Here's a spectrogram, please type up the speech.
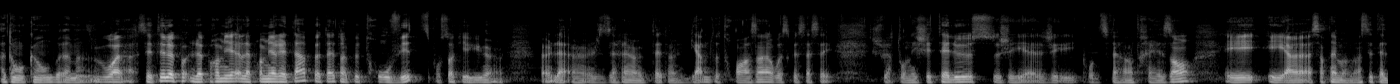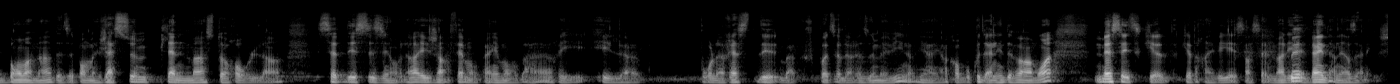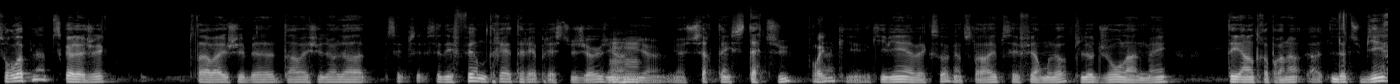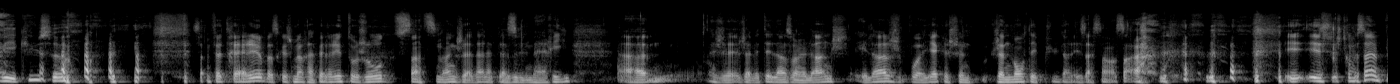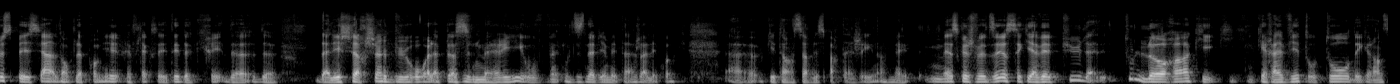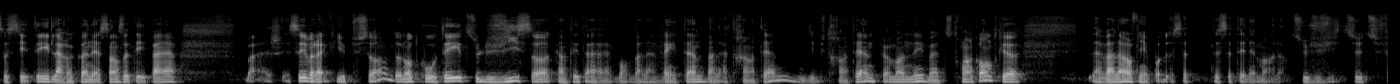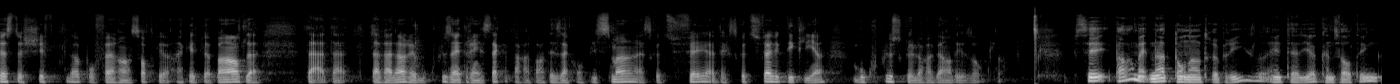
à ton compte, vraiment. Voilà. C'était le, premier, la première étape, peut-être un peu trop vite. C'est pour ça qu'il y a eu, un, je dirais, peut-être un gap de trois ans où est-ce que ça s'est... Je suis retourné chez TELUS euh, pour différentes raisons. Et, à un certain moment, c'était le bon moment de dire, bon, mais j'assume pleinement ce rôle-là, cette décision-là, et j'en fais mon pain et mon beurre. Et, et pour le reste des. Ben, je ne vais pas dire le reste de ma vie, il, y a, encore beaucoup d'années devant moi, mais c'est ce qui a, qui a drivé essentiellement les 20 dernières années. Sur le plan psychologique, tu travailles chez Bell, tu travailles chez Deloitte, c'est des firmes très, très prestigieuses. Il y a, mm-hmm. un, certain statut hein, qui, qui, vient avec ça quand tu travailles pour ces firmes-là. Puis là, du jour au lendemain, tu es entrepreneur. L'as-tu bien vécu, ça? ça me fait très rire parce que je me rappellerai toujours du sentiment que j'avais à la place de Ville-Marie. Euh, j'avais été dans un lunch et là, je voyais que je ne, montais plus dans les ascenseurs. et, je trouvais ça un peu spécial. Donc, le premier réflexe a été de d'aller chercher un bureau à la place d'une mairie au, 19e étage à l'époque, euh, qui était en service partagé. Mais, mais, ce que je veux dire, c'est qu'il y avait plus tout l'aura qui, qui, qui, gravite autour des grandes sociétés, de la reconnaissance de tes pairs. Ben, c'est vrai qu'il n'y a plus ça. De l'autre côté, tu le vis ça quand tu es dans la vingtaine, dans la trentaine, début trentaine, puis à un moment donné, ben, tu te rends compte que la valeur ne vient pas de, cet élément-là. Tu, fais ce shift-là pour faire en sorte qu'en quelque part, ta, ta, valeur est beaucoup plus intrinsèque par rapport à tes accomplissements, à ce que tu fais, avec ce que tu fais avec tes clients, beaucoup plus que le regard des autres. Parlons maintenant de ton entreprise, Intelia Consulting.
